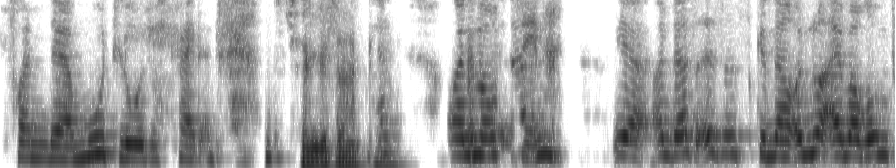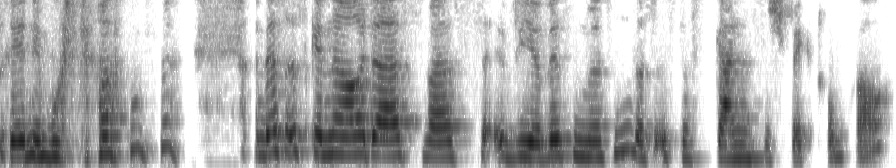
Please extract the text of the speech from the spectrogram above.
von der Mutlosigkeit entfernt. Schön gesagt. Ja? Und das, ja, und das ist es genau. Und nur einmal rumdrehen den Buchstaben. Und das ist genau das, was wir wissen müssen. Das ist das ganze Spektrum braucht.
